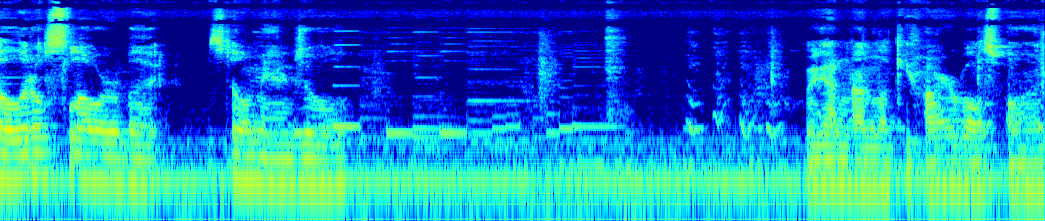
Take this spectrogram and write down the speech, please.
A little slower, but still manageable. We got an unlucky fireball spawn.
